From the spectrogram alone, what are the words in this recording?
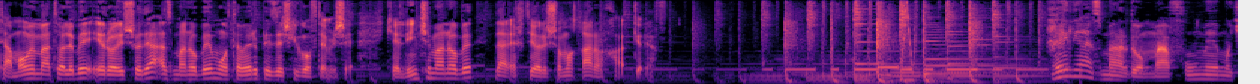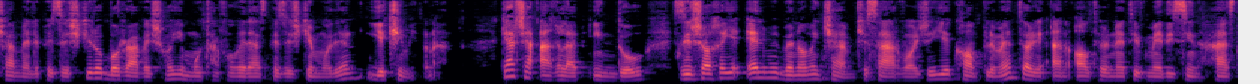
تمام مطالب ارائه شده از منابع معتبر پزشکی گفته میشه که لینک منابع در اختیار شما قرار خواهد گرفت. خیلی از مردم مفهوم مکمل پزشکی را با روش های متفاوت از پزشکی مدرن یکی می‌دونن. گرچه اغلب این دو زیرشاخه علمی به نام CAM که سرواژه complementary and alternative medicine هست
